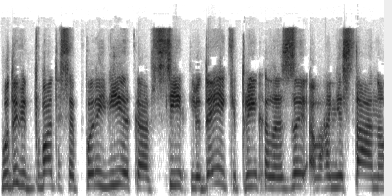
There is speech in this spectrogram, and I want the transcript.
буде відбуватися перевірка всіх людей, які приїхали з Афганістану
